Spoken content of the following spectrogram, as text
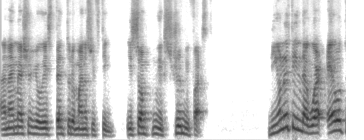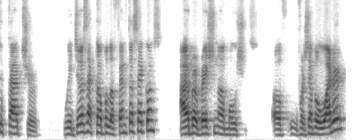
And I mentioned you is 10 to the minus 15. It's something extremely fast. The only thing that we're able to capture with just a couple of femtoseconds are vibrational motions of, for example, water.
